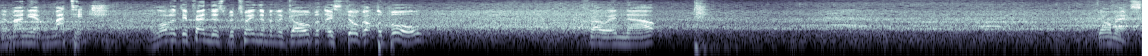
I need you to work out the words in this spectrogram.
Nemanja Matic. A lot of defenders between them and the goal, but they've still got the ball. Throw in now. Gomez.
